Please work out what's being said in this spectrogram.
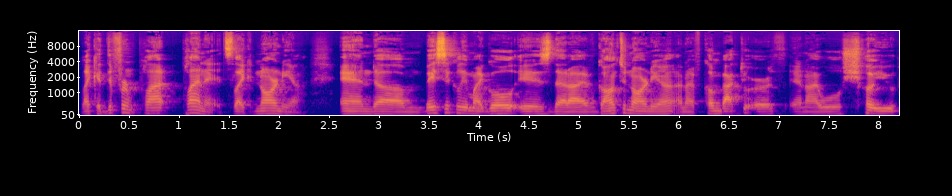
like a different pla- planet. It's like Narnia. And um, basically, my goal is that I've gone to Narnia and I've come back to Earth and I will show you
